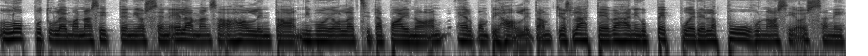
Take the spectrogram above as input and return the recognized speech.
lopputulemana sitten, jos sen elämän saa hallintaa, niin voi olla, että sitä painoa on helpompi hallita. Mutta jos lähtee vähän niin kuin peppu edellä puuhun asioissa, niin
